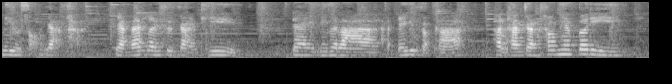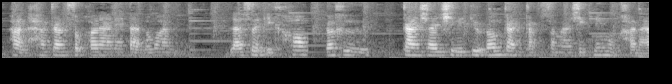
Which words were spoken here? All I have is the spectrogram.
มีอยู่สองอย่างค่ะ อย่างแรกเลยคือการที่ได้มีเวลาได้อยู่กับพระผ่านทางการเข้าเงียบก็ดี ผ่านทางการสวดภาวนาในแต่ละวัน และส่วนอีกข้อก็คือ การใช้ชีวิตอยู่ร่วมกันกับสมาชิกในหมู่คณะ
